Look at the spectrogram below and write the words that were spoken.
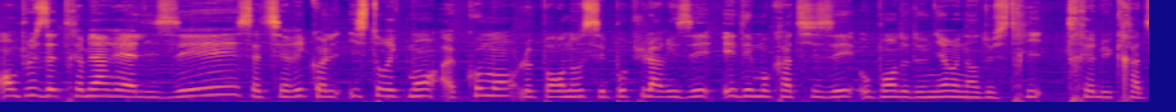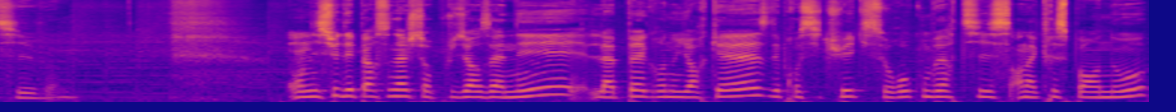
En plus d'être très bien réalisée, cette série colle historiquement à comment le porno s'est popularisé et démocratisé au point de devenir une industrie très lucrative. On y suit des personnages sur plusieurs années, la pègre new-yorkaise, des prostituées qui se reconvertissent en actrices porno,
